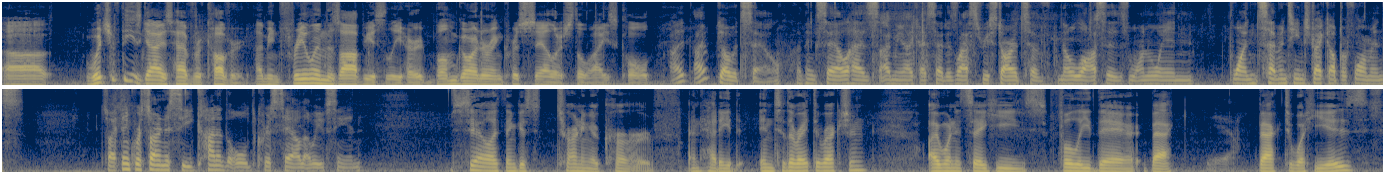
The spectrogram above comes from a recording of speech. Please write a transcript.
Uh, which of these guys have recovered? I mean, Freeland is obviously hurt. Bumgarner and Chris Sale are still ice cold. I I'd go with Sale. I think Sale has. I mean, like I said, his last three starts have no losses, one win, one 17 strikeout performance. So I think we're starting to see kind of the old Chris Sale that we've seen. Sale, I think, is turning a curve and headed into the right direction. I wouldn't say he's fully there, back Yeah. back to what he is.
